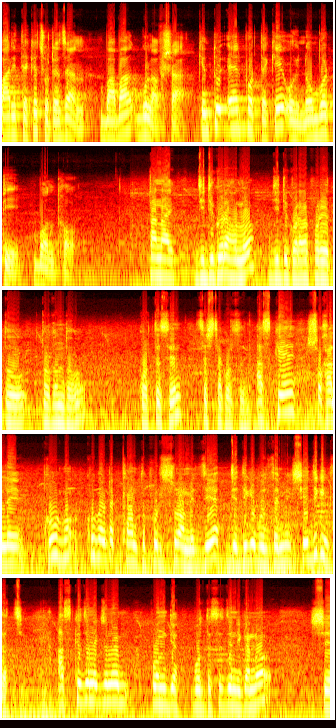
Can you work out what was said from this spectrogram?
বাড়ি থেকে ছুটে যান বাবা গোলাপ শাহ। কিন্তু এরপর থেকে ওই নম্বরটি বন্ধ। থানায় জিডি করা হলো। জিডি করার পরে তো তদন্ত করতেছেন, চেষ্টা করছেন। আজকে সকালে খুব খুব একটা ক্লান্ত পরিশ্রম আমি যে যেদিকে বলতে আমি সেদিকেই যাচ্ছি। আজকে যেন একজনের ফোন দিয়ে বলতেছে যে কেন সে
